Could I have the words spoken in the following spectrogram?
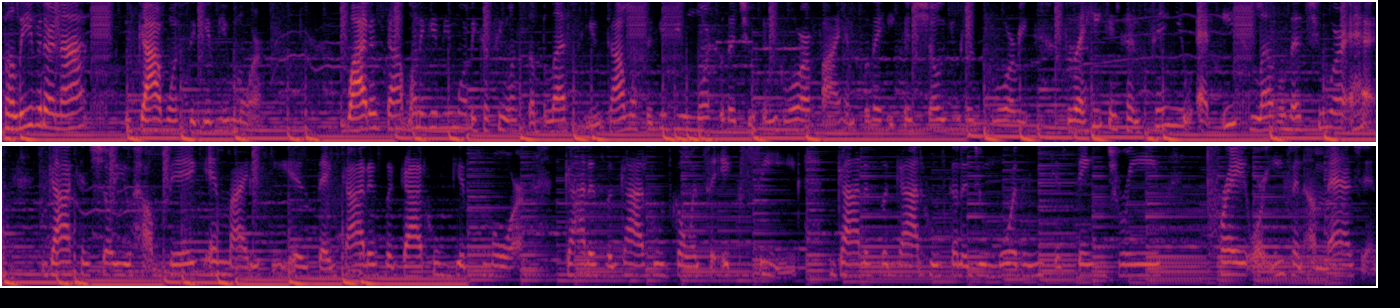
Believe it or not, God wants to give you more. Why does God want to give you more? Because He wants to bless you. God wants to give you more so that you can glorify Him, so that He can show you His glory, so that He can continue at each level that you are at. God can show you how big and mighty He is, that God is the God who gives more. God is the God who's going to exceed. God is the God who's going to do more than you can think, dream, pray, or even imagine.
